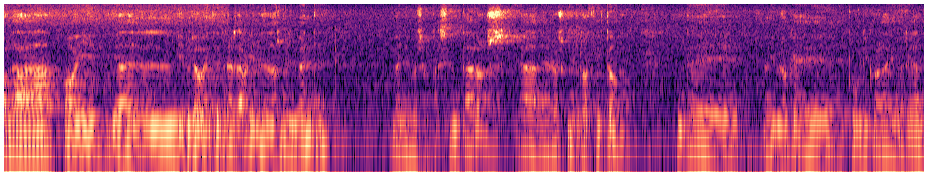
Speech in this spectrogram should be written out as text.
Hola, hoy día del libro, 23 de abril de 2020. Venimos a presentaros y a leeros un trocito de un libro que publicó la editorial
